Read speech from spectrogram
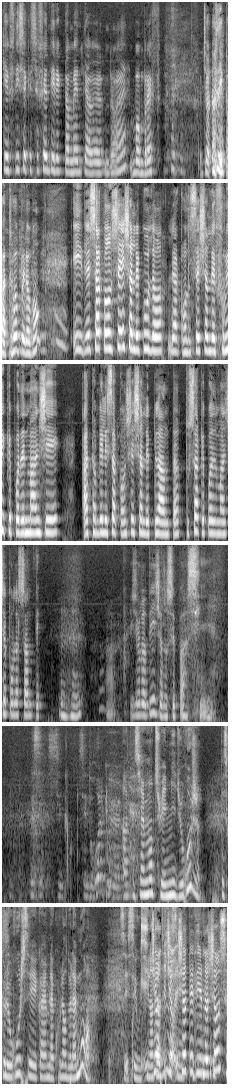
que dice que se font directamente, a ver, ¿no? eh? Bon, bref. Yo no dis pas trop, pero bon. Y les aconsejan les couleurs, les aconsejan les fruits que pueden manger, ah, también les aconsejan les plantes, tout ça que pueden manger pour la santé. Je le dis, je ne sais pas si... C'est drôle que inconsciemment tu aies mis du rouge, parce que le rouge c'est quand même la couleur de l'amour. C'est aussi Je, l'interdit. je, te dis une chose,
